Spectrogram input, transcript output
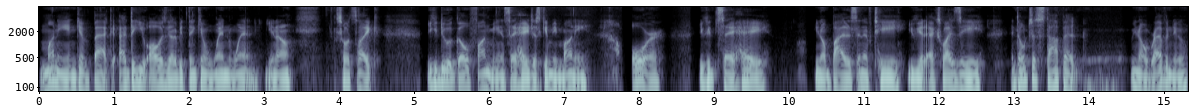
money and give back. I think you always got to be thinking win-win, you know. So it's like you could do a GoFundMe and say, "Hey, just give me money," or you could say, "Hey, you know, buy this NFT, you get XYZ, and don't just stop at, you know, revenue.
